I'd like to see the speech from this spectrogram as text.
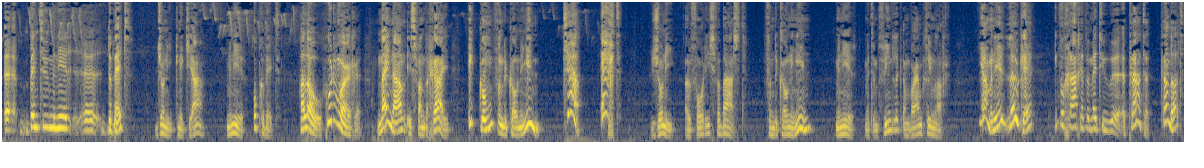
Eh, bent u meneer eh, de bed? Johnny knikt ja. Meneer, opgewekt. Hallo, goedemorgen. Mijn naam is Van der Graai. Ik kom van de koningin. Tja, echt? Johnny, euforisch verbaasd. Van de koningin? Meneer, met een vriendelijk en warm glimlach. Ja, meneer, leuk hè? Ik wil graag even met u eh, praten. Kan dat?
